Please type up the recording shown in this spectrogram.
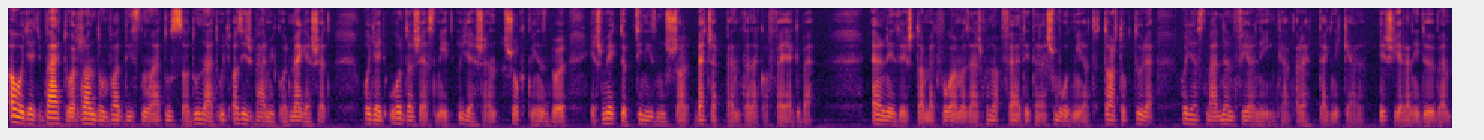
Ahogy egy bátor, random vaddisznó átúszza a Dunát, úgy az is bármikor megesett, hogy egy ordas eszmét ügyesen, sok pénzből és még több cinizmussal becseppentenek a fejekbe. Elnézést a megfogalmazásban a feltételes mód miatt. Tartok tőle, hogy ezt már nem félni, inkább rettegni kell, és jelen időben.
